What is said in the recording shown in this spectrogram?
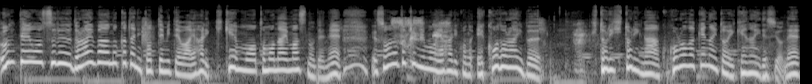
運転をするドライバーの方にとってみてはやはり危険も伴いますのでね。その時にもやはりこのエコドライブ一人一人が心がけないといけないですよね。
